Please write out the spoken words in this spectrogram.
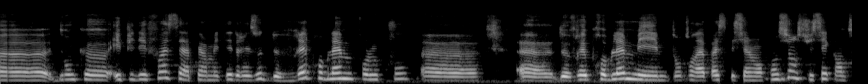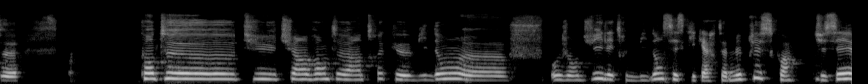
Euh, donc, euh, et puis des fois, ça permettait de résoudre de vrais problèmes pour le coup, euh, de vrais problèmes, mais dont on n'a pas spécialement conscience. Tu sais, quand, quand tu, tu, inventes un truc bidon, aujourd'hui, les trucs bidons, c'est ce qui cartonne le plus, quoi. Tu sais,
